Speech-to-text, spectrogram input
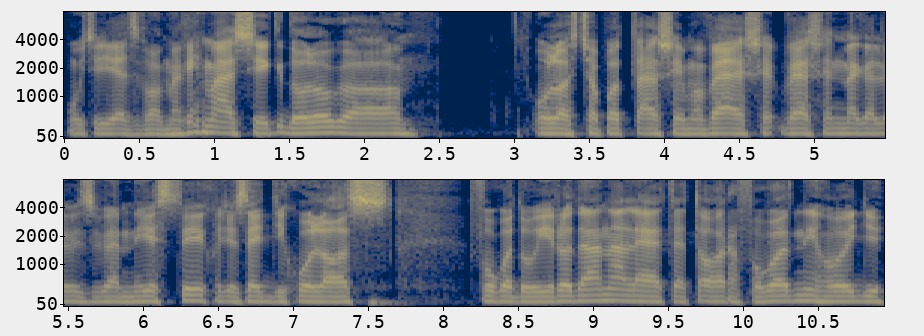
úgyhogy ez van. Meg egy másik dolog, a olasz csapattársaim a versenyt megelőzően nézték, hogy az egyik olasz fogadóirodánál lehetett arra fogadni, hogy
